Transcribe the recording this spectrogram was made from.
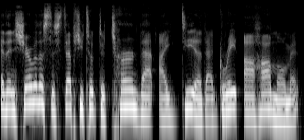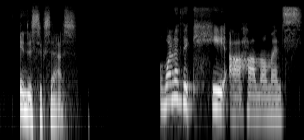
and then share with us the steps you took to turn that idea, that great aha moment, into success. One of the key aha moments,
